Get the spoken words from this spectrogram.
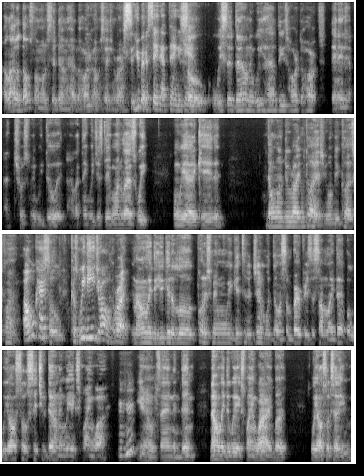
a lot of adults don't want to sit down and have the hard conversation right? So you better say that thing again. So we sit down and we have these heart to hearts and it trust me we do it. I think we just did one last week when we had a kid that don't want to do right in class. You want to be class clown. Oh, okay. So because we need y'all. right. Not only do you get a little punishment when we get to the gym with doing some burpees or something like that but we also sit you down and we explain why. Mm-hmm. you know what i'm saying? And then not only do we explain why but we also tell you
